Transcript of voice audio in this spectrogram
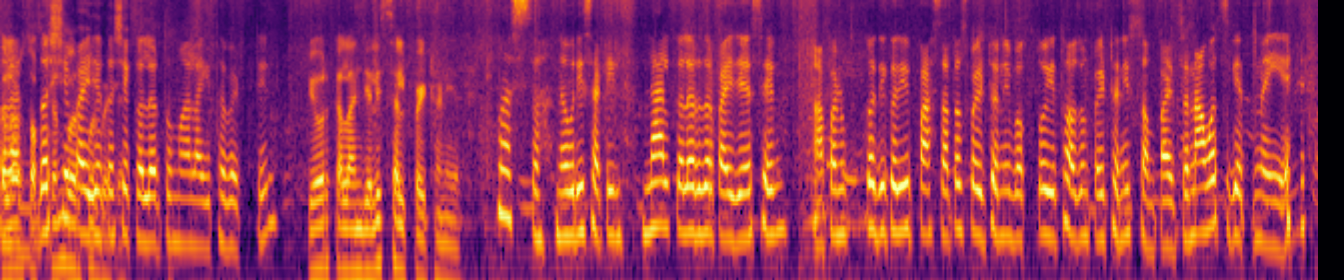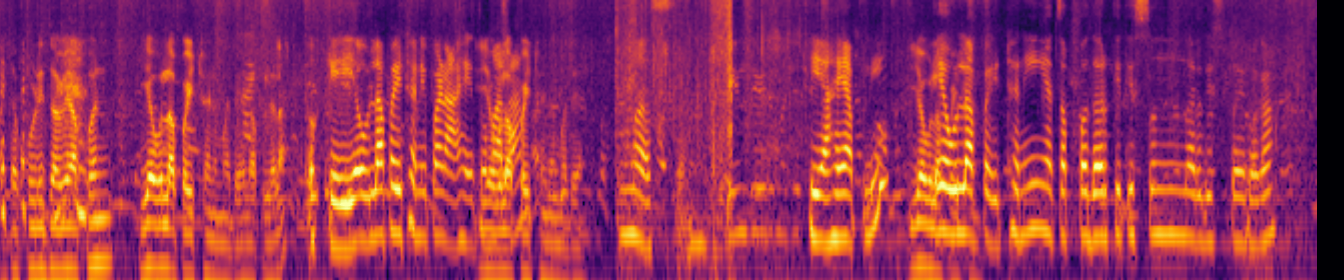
Option जसे पाहिजे. तसे कलर तुम्हाला इथं भेटतील. प्युअर कलांजली सेल्फ पैठणी आहे. मस्त. नवरीसाठी लाल कलर जर पाहिजे असेल आपण कधी कधी पाच सातच पैठणी बघतो इथं अजून पैठणी संपायचं नावच घेत नाहीये. आता पुढे जाऊया आपण येवला पैठणीमध्ये येईल आपल्याला. ओके येवला पैठणी पण आहे येवला तुम्हाला. पैठणीमध्ये. मस्त. ही आहे आपली येवला येवला पैठणी. याचा पदर किती सुंदर दिसतोय बघा.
